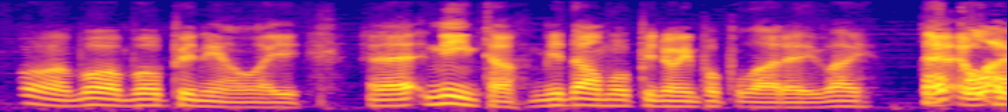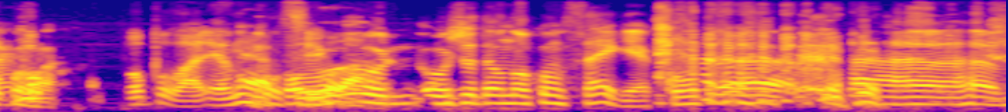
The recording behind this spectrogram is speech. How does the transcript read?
Boa, boa, boa opinião aí. É, Ninta, me dá uma opinião impopular aí, vai. Popular. É, eu- popular, eu não É, consigo. popular. O, o judeu não consegue, é contra a-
